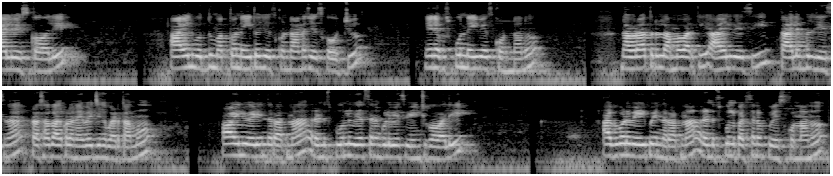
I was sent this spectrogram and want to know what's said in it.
ఆయిల్ వేసుకోవాలి. ఆయిల్ వద్దు మొత్తం నెయ్యితో చేసుకుంటా చేసుకోవచ్చు. నేను ఒక స్పూన్ నెయ్యి వేసుకుంటున్నాను. నవరాత్రులు అమ్మవారికి ఆయిల్ వేసి తాలింపులు చేసిన ప్రసాదాలు కూడా నైవేద్యంగా పెడతాము. ఆయిల్ వేడిన తర్వాత రెండు స్పూన్లు వేరుశనగలు వేసి వేయించుకోవాలి. అవి కూడా వేగిపోయిన తర్వాత రెండు స్పూన్లు పచ్చిశనగపప్పు వేసుకున్నాను.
